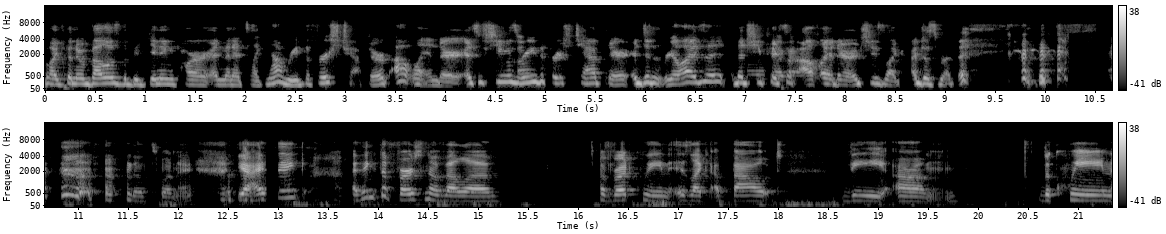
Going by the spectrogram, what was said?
like the novella is the beginning part and then it's like now read the first chapter of outlander. And so she was oh. reading the first chapter and didn't realize it and then she oh picks up outlander and she's like i just read this. That's funny. Yeah i think i think the first novella of red queen is like about the um the queen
